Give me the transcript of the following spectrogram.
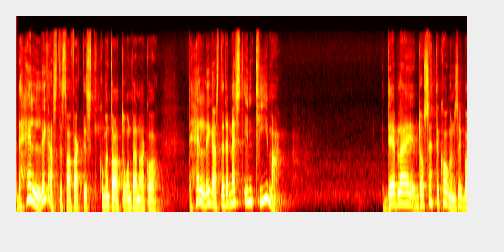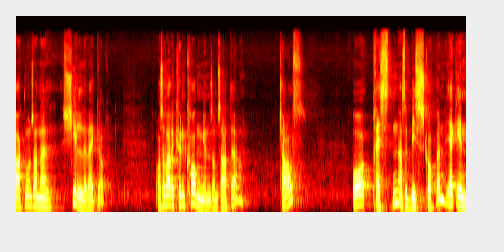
Det helligste, sa faktisk kommentatoren på NRK det helligste, det mest intime. Ble, da satte kongen seg bak noen sånne skillevegger. Og så var det kun kongen som satt der, Charles. Og presten, altså biskopen, gikk inn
